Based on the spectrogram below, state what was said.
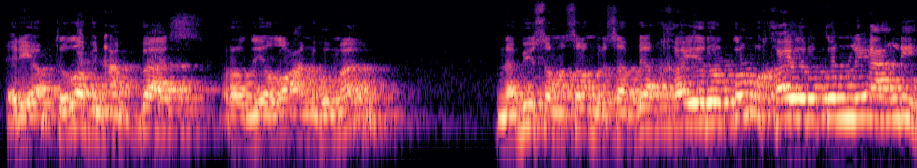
Dari Abdullah bin Abbas radhiyallahu anhu Nabi SAW bersabda khairukum khairukum li ahli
